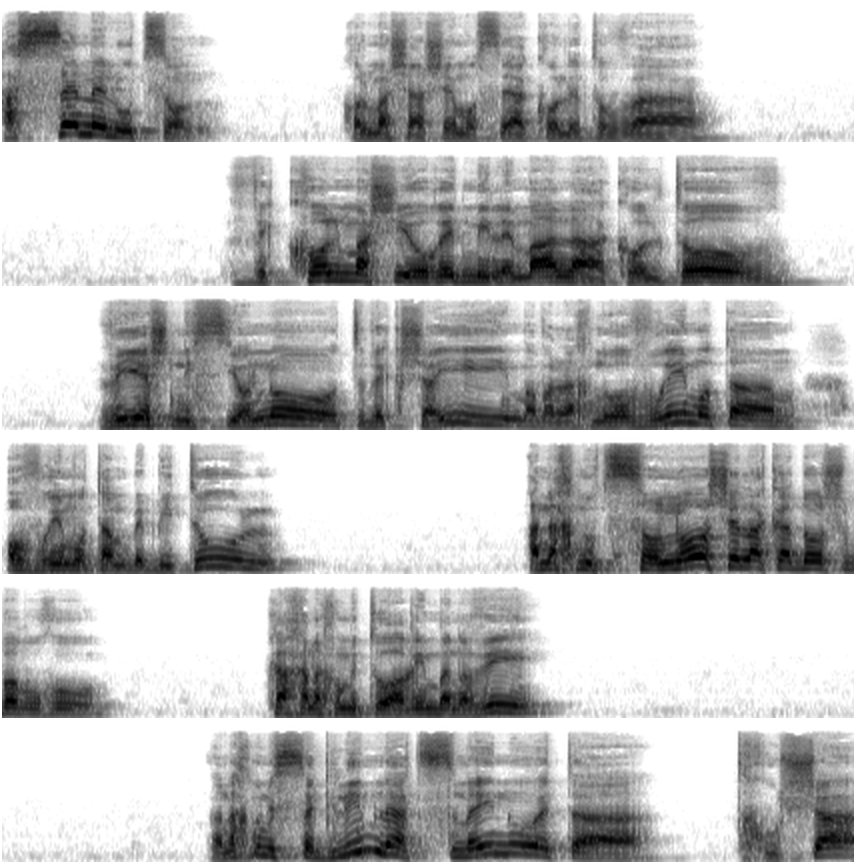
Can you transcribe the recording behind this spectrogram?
הסמל הוא צאן. כל מה שהשם עושה הכל לטובה, וכל מה שיורד מלמעלה הכל טוב, ויש ניסיונות וקשיים, אבל אנחנו עוברים אותם, עוברים אותם בביטול. אנחנו צונו של הקדוש ברוך הוא, כך אנחנו מתוארים בנביא. אנחנו מסגלים לעצמנו את התחושה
